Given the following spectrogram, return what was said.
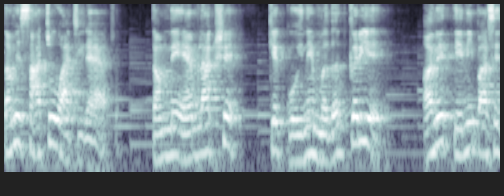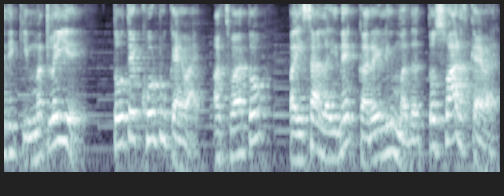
તમે સાચું વાંચી રહ્યા છો. તમને એમ લાગશે કે કોઈને મદદ કરીએ અને તેની પાસેથી કિંમત લઈએ તો તે ખોટું કહેવાય અથવા તો પૈસા લઈને કરેલી મદદ તો સ્વાર્થ કહેવાય.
